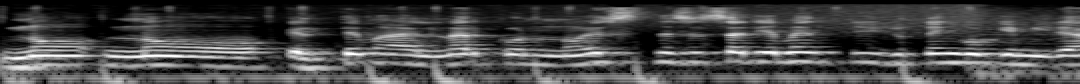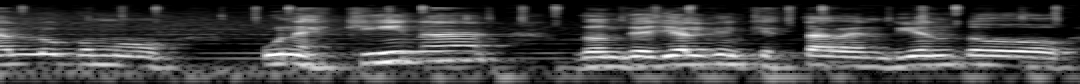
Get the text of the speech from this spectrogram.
no, no, el tema del narco no es necesariamente yo tengo que mirarlo como una esquina donde hay alguien que está vendiendo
